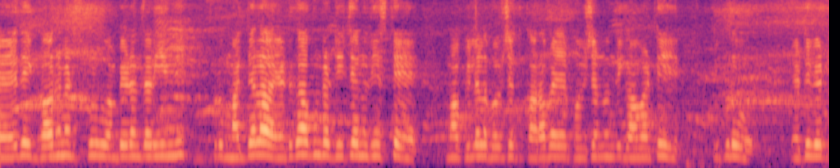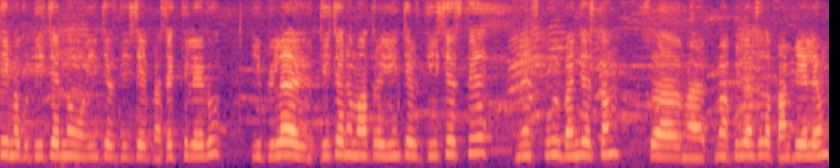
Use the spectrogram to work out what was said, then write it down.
ఏదో గవర్నమెంట్ స్కూల్కి పంపించడం జరిగింది. ఇప్పుడు మధ్యలో ఎటు కాకుండా టీచర్ని తీస్తే మా పిల్లల భవిష్యత్తు ఖరాబ్ అయ్యే పొజిషన్ ఉంది కాబట్టి ఇప్పుడు ఎటు పెట్టి మాకు టీచర్ను ఈంచెలు తీసే ప్రసక్తి లేదు. ఈ పిల్ల టీచర్ని మాత్రం ఈంచెలు తీసేస్తే మేము స్కూల్ బంద్ చేస్తాం. సో, మా- పిల్లల్ని కూడా పంపించలేం.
